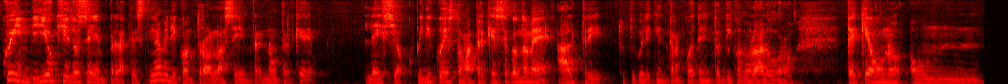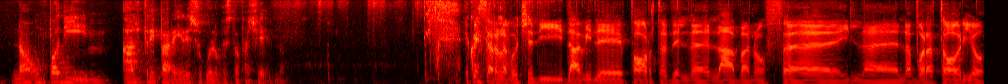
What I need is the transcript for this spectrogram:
Quindi io chiedo sempre, la Cristina mi ricontrolla sempre, non perché lei si occupi di questo, ma perché secondo me altri, tutti quelli che entrano qua dentro, dicono la loro, perché ho, uno, ho un, no, un po' di altri pareri su quello che sto facendo. Questa era la voce di Davide Porta del Labanov, eh, il laboratorio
